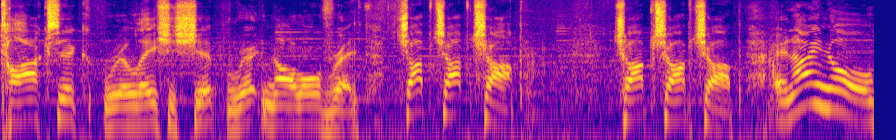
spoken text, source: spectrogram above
Toxic relationship written all over it. Chop, chop, chop. Chop, chop, chop. And I know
